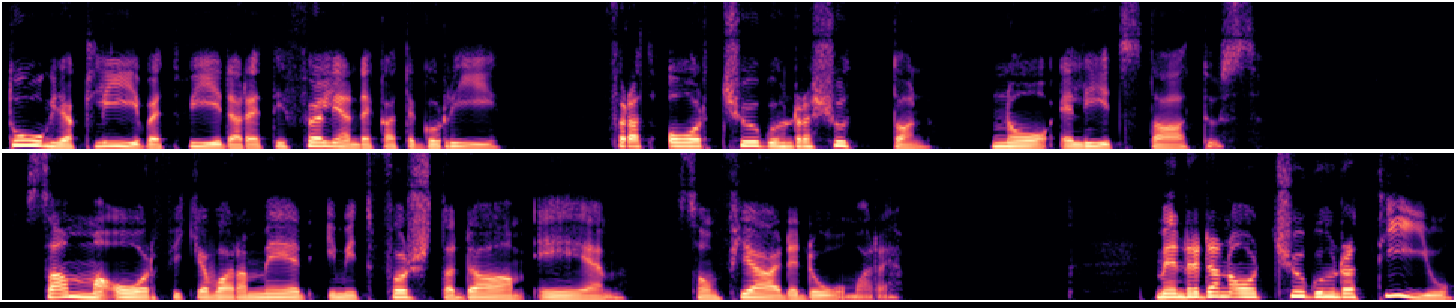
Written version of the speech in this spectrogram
tog jag klivet vidare till följande kategori för att år 2017 nå elitstatus. Samma år fick jag vara med i mitt första dam-EM som fjärde domare. Men redan år 2010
